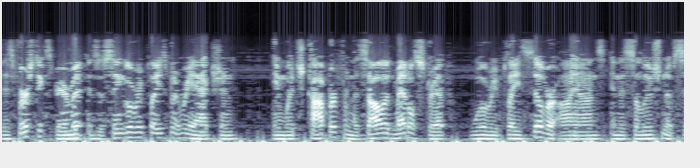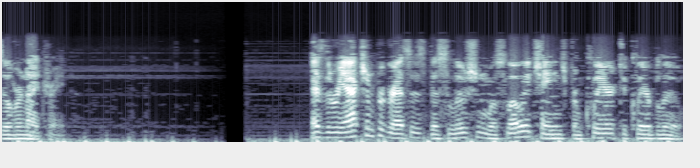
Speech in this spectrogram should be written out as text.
This first experiment is a single replacement reaction in which copper from the solid metal strip will replace silver ions in the solution of silver nitrate. As the reaction progresses, the solution will slowly change from clear to clear blue.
